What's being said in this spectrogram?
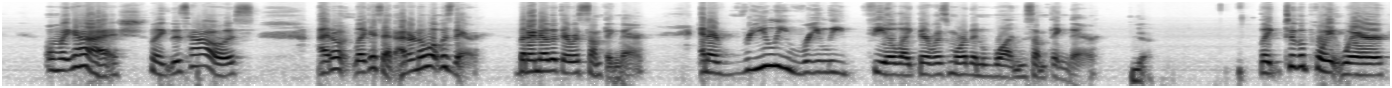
oh my gosh, like this house, I don't, like I said, I don't know what was there, but I know that there was something there. And I really, really feel like there was more than one something there Yeah. like to the point where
